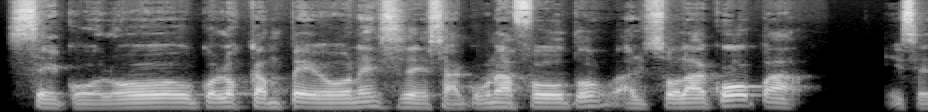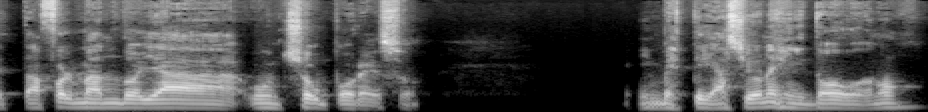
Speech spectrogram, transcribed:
se coló con los campeones, se sacó una foto, alzó la copa y se está formando ya un show por eso. Investigaciones y todo, ¿no?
